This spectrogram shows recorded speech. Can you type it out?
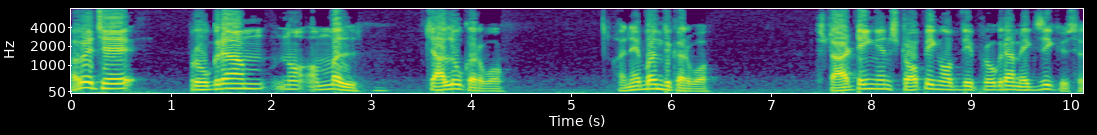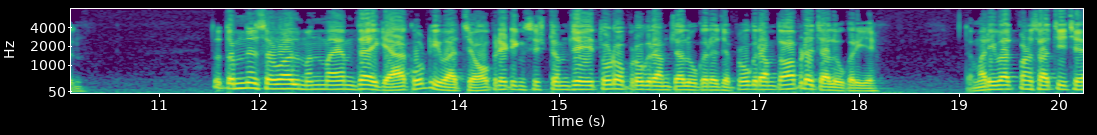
હવે છે પ્રોગ્રામનો અમલ ચાલુ કરવો અને બંધ કરવો. Starting and stopping of the program execution તો તમને સવાલ મનમાં એમ થાય કે આ ખોટી વાત છે ઓપરેટિંગ સિસ્ટમ છે એ થોડો પ્રોગ્રામ ચાલુ કરે છે પ્રોગ્રામ તો આપણે ચાલુ કરીએ. તમારી વાત પણ સાચી છે.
